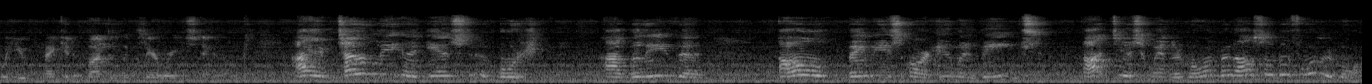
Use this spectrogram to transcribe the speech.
Will you make it abundantly clear where you stand? I am totally against abortion. I believe that all babies are human beings, not just when they're born, but also before they're born.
